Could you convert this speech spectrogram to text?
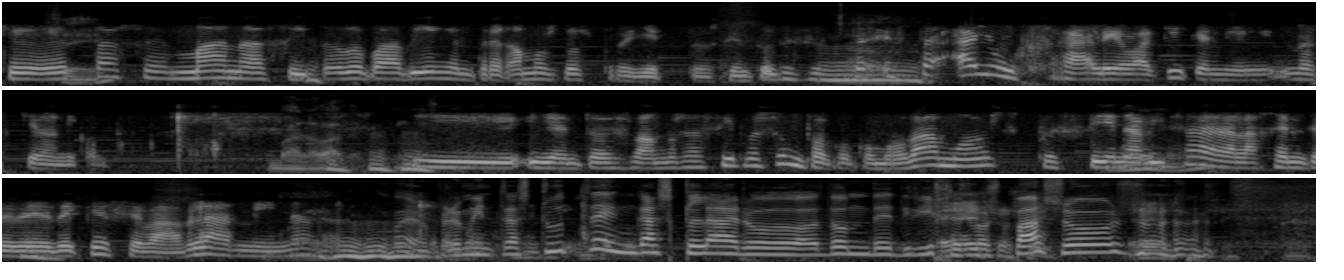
Que Sí. estas semanas, si todo va bien, entregamos dos proyectos. Y entonces este- Ah. este- hay un jaleo aquí que ni, no os quiero ni contar. Bueno, vale. Y, y entonces vamos así, pues un poco como vamos, pues sin Bueno. avisar a la gente de, de qué se va a hablar ni nada. Bueno, pero mientras tú tengas claro dónde diriges Eso los sí, pasos. eso sí, eso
